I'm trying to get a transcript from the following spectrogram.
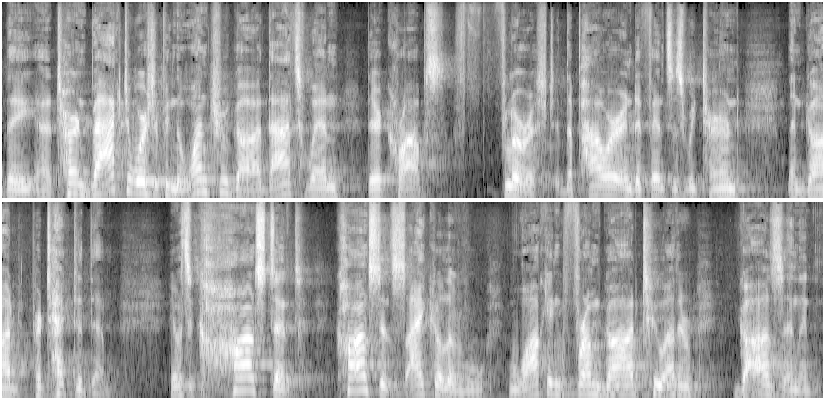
they uh, turned back to worshiping the one true God, that's when their crops flourished. The power and defenses returned, and God protected them. It was a constant, constant cycle of walking from God to other gods and then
